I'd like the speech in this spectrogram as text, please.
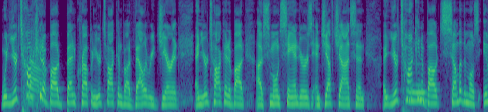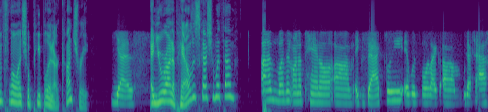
when you're talking No. about Ben Crump and you're talking about Valerie Jarrett and you're talking about uh, Symone Sanders and Jeff Johnson. Uh, you're talking Mhm. about some of the most influential people in our country. Yes. And you were on a panel discussion with them? I wasn't on a panel um, exactly. It was more like um, we got to ask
